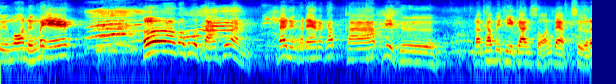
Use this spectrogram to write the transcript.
อึงงอหนึ่งไม่เอก เออก็พูดตามเพื่อนได้หนึ่งคะแนนนะครับครับ นี่คือนะครับวิธีการสอนแบบสื่อไร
